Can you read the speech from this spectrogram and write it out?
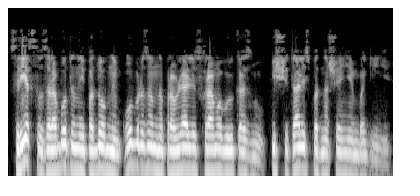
Средства, заработанные подобным образом, направлялись в храмовую казну и считались подношением богини.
